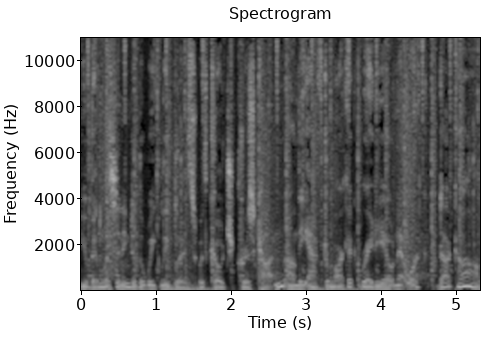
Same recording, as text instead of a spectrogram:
You've been listening to the Weekly Blitz with Coach Chris Cotton on the AftermarketRadioNetwork.com.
